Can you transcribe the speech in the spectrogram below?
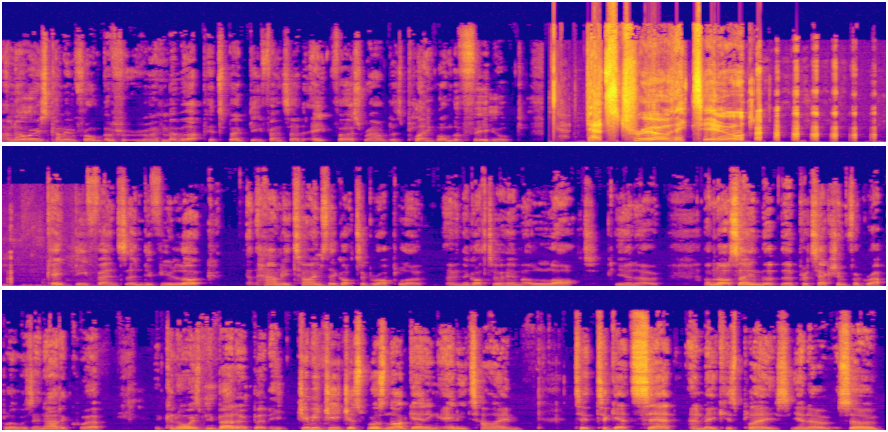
I know where he's coming from, but remember that Pittsburgh defense had eight first rounders playing on the field. That's true. They do. Okay, defense, and if you look how many times they got to Garoppolo, I mean, they got to him a lot. You know, I'm not saying that the protection for Garoppolo was inadequate. It can always be better, but he, Jimmy G just was not getting any time to, to get set and make his plays. You know, so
